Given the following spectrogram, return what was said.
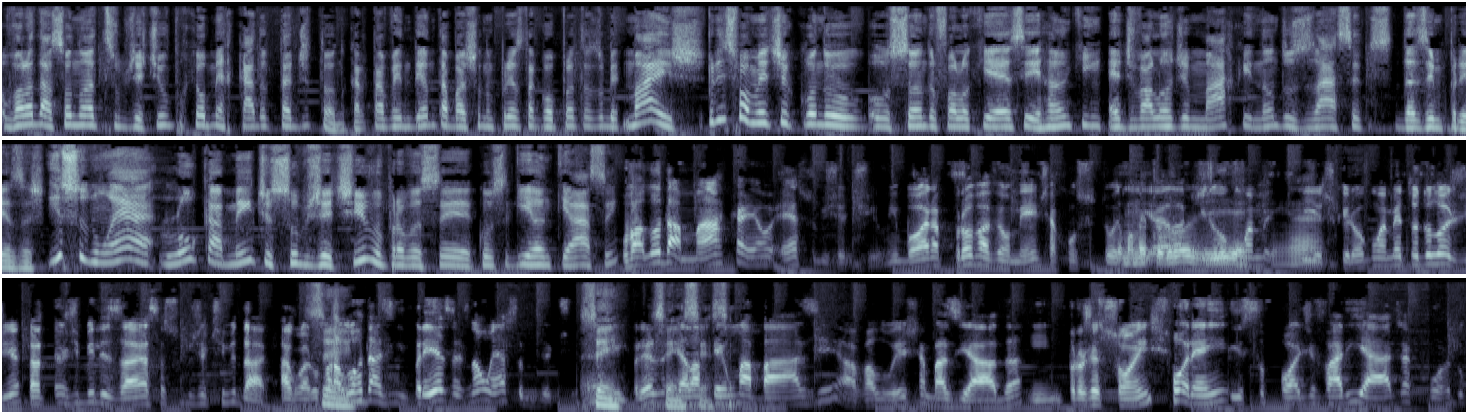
o valor da ação não é subjetivo porque é o mercado que tá ditando. O cara tá vendendo, tá baixando o preço, tá comprando, tá subindo. Mas, principalmente quando o Sandro falou que esse ranking é de valor de marca e não dos assets das empresas. Isso não é loucamente subjetivo pra você conseguir ranquear assim? O valor da marca é, é subjetivo, embora provavelmente a consultoria Tem uma metodologia, criou alguma, enfim, é. isso, criou alguma metodologia para tangibilizar essa subjetividade. Agora, Sim. o valor das empresas não é subjetivo. Sim, a empresa sim, ela sim, tem sim. uma base, a valuation é baseada em projeções, porém isso pode variar de acordo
